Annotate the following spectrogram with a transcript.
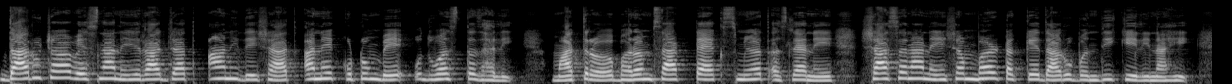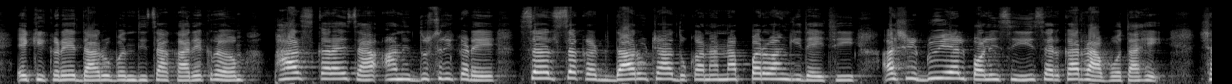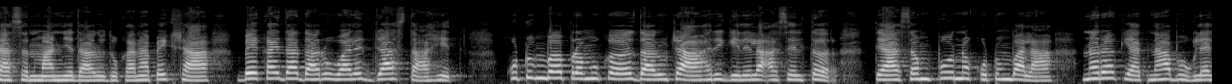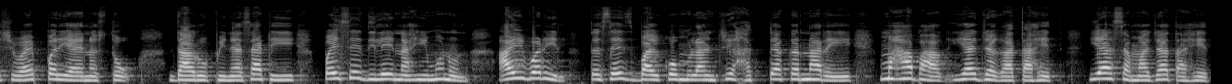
दारूच्या व्यसनाने राज्यात आणि देशात अनेक कुटुंबे उद्ध्वस्त झाली. मात्र भरमसाठ टॅक्स मिळत असल्याने शासनाने शंभर टक्के दारूबंदी केली नाही. एकीकडे दारूबंदीचा कार्यक्रम फार्स करायचा आणि दुसरीकडे सरसकट दारूच्या दुकानांना परवानगी द्यायची अशी ड्युएल पॉलिसी सरकार राबवत आहे. शासनमान्य दारू दुकानापेक्षा बेकायदा दारूवाले जास्त आहेत. कुटुंब प्रमुखच दारूच्या आहारी गेलेला असेल तर त्या संपूर्ण कुटुंबाला नरक यातना भोगल्याशिवाय पर्याय नसतो. दारू पिण्यासाठी पैसे दिले नाही म्हणून आई वडील तसेच बायको मुलांची हत्या करणारे महाभाग या जगात आहेत या समाजात आहेत.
